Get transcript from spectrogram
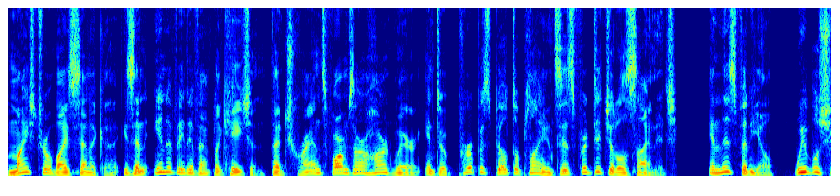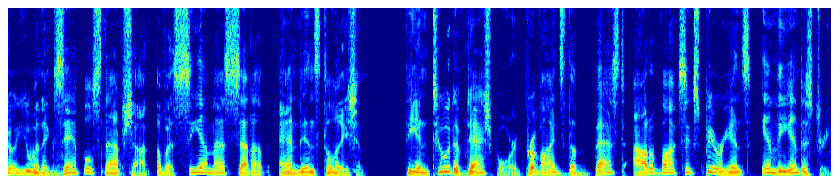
Maestro by Seneca is an innovative application that transforms our hardware into purpose-built appliances for digital signage. In this video, we will show you an example snapshot of a CMS setup and installation. The intuitive dashboard provides the best out-of-box experience in the industry.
